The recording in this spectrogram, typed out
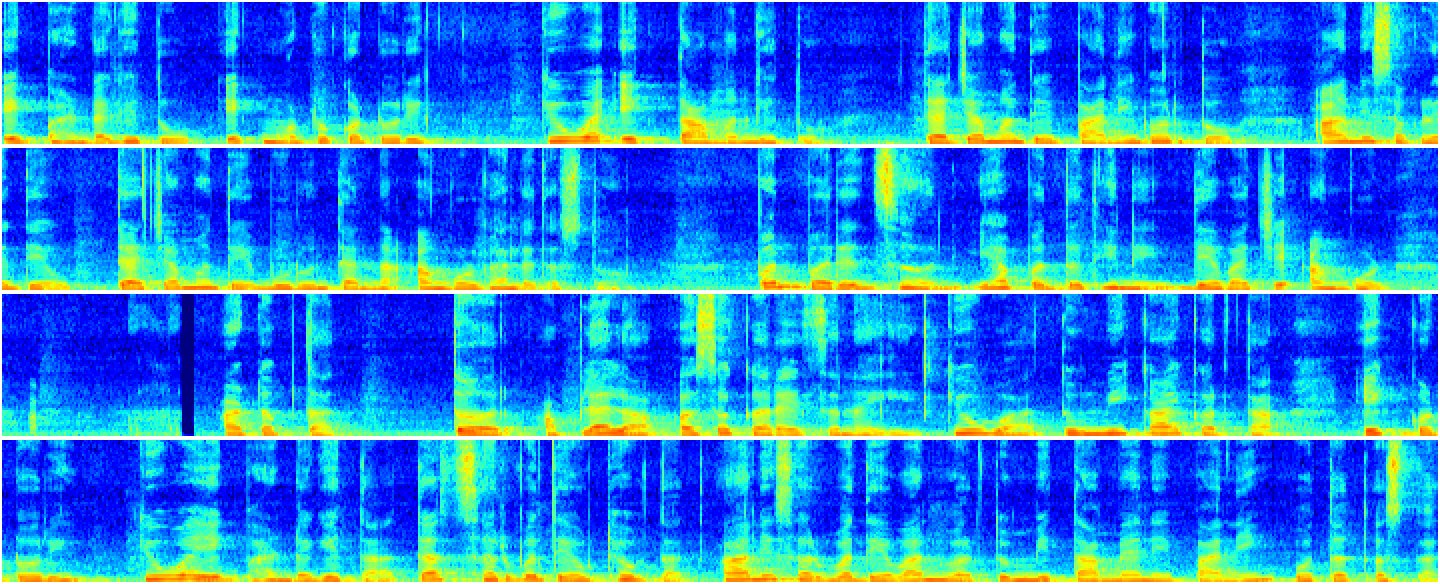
एक भांडं घेतो एक मोठं कटोरी किंवा एक तामण घेतो. त्याच्यामध्ये पाणी भरतो आणि सगळे देव त्याच्यामध्ये बुडून त्यांना आंघोळ घालत असतो. पण बरेच जण ह्या पद्धतीने देवाचे आंघोळ आटपतात. तर आपल्याला असं करायचं नाही किंवा तुम्ही काय करता एक कटोरी किंवा एक भांडं घेता त्यात सर्व देव ठेवतात आणि सर्व देवांवर तुम्ही तांब्याने पाणी ओतत असतात.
